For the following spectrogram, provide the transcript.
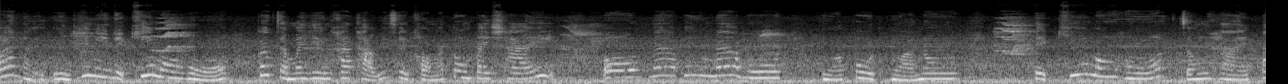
บ้านหลังอื่นๆที่มีเด็กขี้โมโห ก็จะมายืมคาถาวิเศษของมะตูมไปใช้ โอหน้าพึ่งหน้าบูดหัวปูดหัวโนเด็กขี้โมโหจงหายไป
